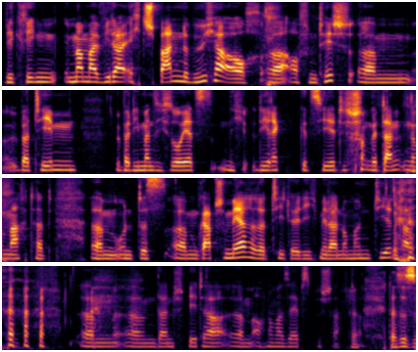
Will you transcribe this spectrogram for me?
wir kriegen immer mal wieder echt spannende Bücher auch äh, auf den Tisch ähm, über Themen, über die man sich so jetzt nicht direkt gezielt schon Gedanken gemacht hat. Ähm, und das ähm, gab schon mehrere Titel, die ich mir dann nochmal notiert habe und ähm, ähm, dann später ähm, auch nochmal selbst beschafft habe. Das ist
